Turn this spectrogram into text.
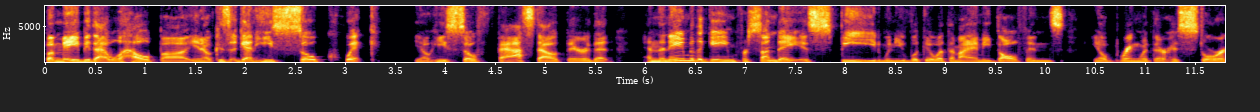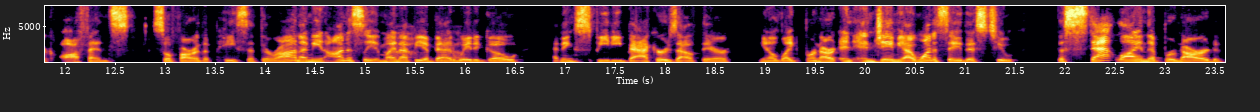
but maybe that will help. Uh, you know, because again, he's so quick. You know, he's so fast out there that. And the name of the game for Sunday is speed. When you look at what the Miami Dolphins, you know, bring with their historic offense so far, the pace that they're on. I mean, honestly, it might not be a bad way to go having speedy backers out there, you know, like Bernard. And and Jamie, I want to say this too. The stat line that Bernard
